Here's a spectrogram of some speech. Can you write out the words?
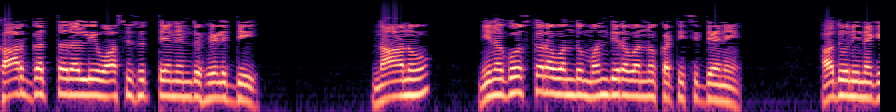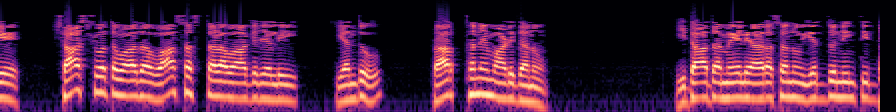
ಕಾರ್ಗತ್ತರಲ್ಲಿ ವಾಸಿಸುತ್ತೇನೆಂದು ಹೇಳಿದ್ದಿ. ನಾನು ನಿನಗೋಸ್ಕರ ಒಂದು ಮಂದಿರವನ್ನು ಕಟ್ಟಿಸಿದ್ದೇನೆ. ಅದು ನಿನಗೆ ಶಾಶ್ವತವಾದ ವಾಸಸ್ಥಳವಾಗಿರಲಿ ಎಂದು ಪ್ರಾರ್ಥನೆ ಮಾಡಿದನು. ಇದಾದ ಮೇಲೆ ಅರಸನು ಎದ್ದು ನಿಂತಿದ್ದ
